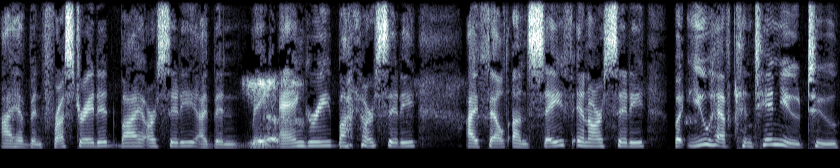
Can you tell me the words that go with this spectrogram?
I have been frustrated by our city. I've been made yes. angry by our city. I felt unsafe in our city, but you have continued to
